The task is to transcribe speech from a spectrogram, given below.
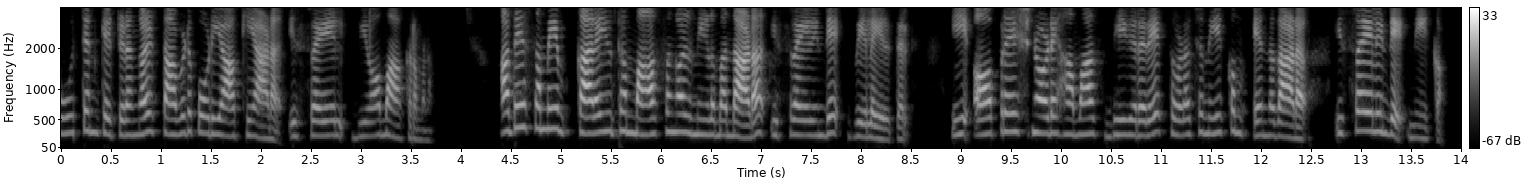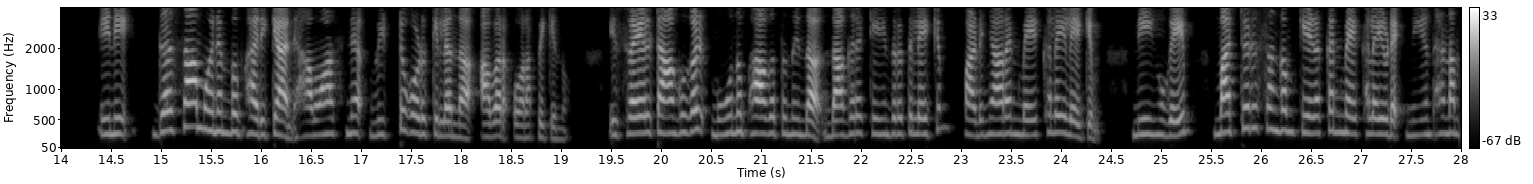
കൂറ്റൻ കെട്ടിടങ്ങൾ തവിടുപൊടിയാക്കിയാണ് ഇസ്രായേൽ വ്യോമാക്രമണം. അതേസമയം കരയുദ്ധം മാസങ്ങൾ നീളുമെന്നാണ് ഇസ്രായേലിന്റെ വിലയിരുത്തൽ. ഈ ഓപ്പറേഷനോടെ ഹമാസ് ഭീകരരെ തുടച്ചു നീക്കും എന്നതാണ് ഇസ്രായേലിന്റെ നീക്കം. ഇനി ഗസ മുനമ്പ് ഭരിക്കാൻ ഹമാസിന് വിട്ടുകൊടുക്കില്ലെന്ന് അവർ ഉറപ്പിക്കുന്നു. ഇസ്രായേൽ ടാങ്കുകൾ മൂന്ന് ഭാഗത്തു നിന്ന് നഗര കേന്ദ്രത്തിലേക്കും പടിഞ്ഞാറൻ മേഖലയിലേക്കും നീങ്ങുകയും മറ്റൊരു സംഘം കിഴക്കൻ മേഖലയുടെ നിയന്ത്രണം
